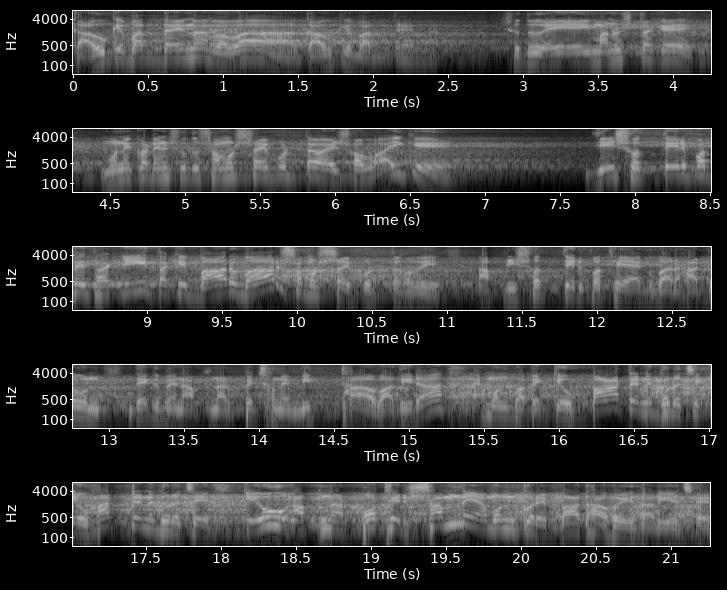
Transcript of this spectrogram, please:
কাউকে বাদ দেয় না বাবা, কাউকে বাদ দেয় না। শুধু এই এই মানুষটাকে মনে করেন শুধু সমস্যায় পড়তে হয় সবাইকে। যে সত্যের পথে থাকি, তাকে বারবার সমস্যায় পড়তে হবে। আপনি সত্যের পথে একবার হাঁটুন, দেখবেন আপনার পেছনে মিথ্যাবাদীরা এমনভাবে কেউ পা টেনে ধরেছে, কেউ হাত টেনে ধরেছে, কেউ আপনার পথের সামনে এমন করে বাধা হয়ে দাঁড়িয়েছে,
